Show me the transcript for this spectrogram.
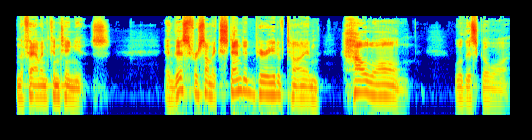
And the famine continues. And this for some extended period of time. How long will this go on?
